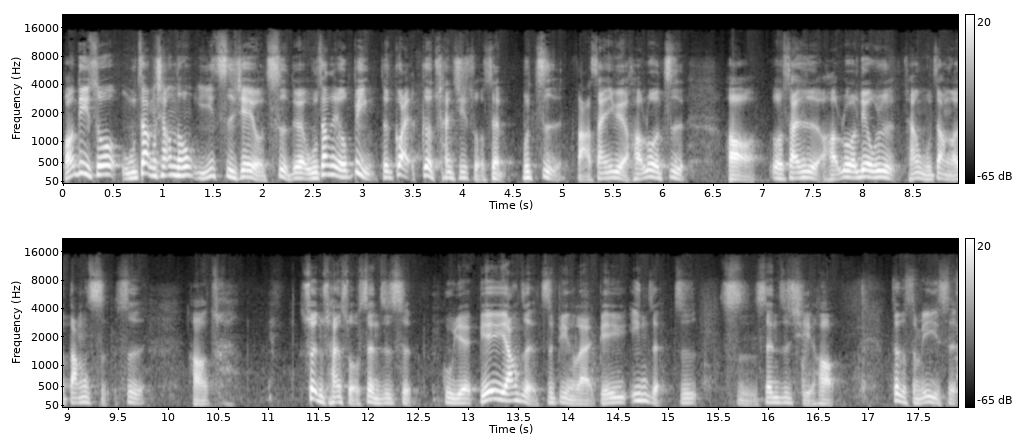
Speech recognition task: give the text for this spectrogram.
皇帝说五脏相通，一次皆有次，对吧？五脏有病，这怪各传其所胜，不治法三月，好，若治，好，若三日，好，若六日，传五脏而当死，是好传。顺传所胜之次，故曰：别于阳者之病来，别于阴者之死生之期。哈，这个什么意思？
